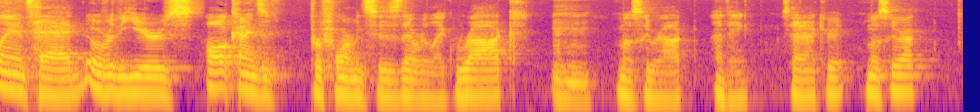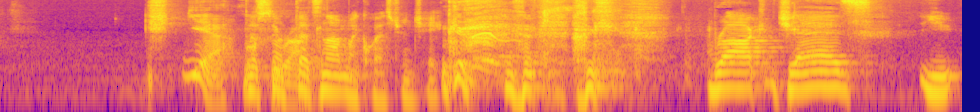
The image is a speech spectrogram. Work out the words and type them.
Glasslands had over the years all kinds of performances that were like rock, mm-hmm. mostly rock. I think is that accurate? Mostly rock. Yeah, mostly that's not, rock. That's not my question, Jake. rock, jazz. You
